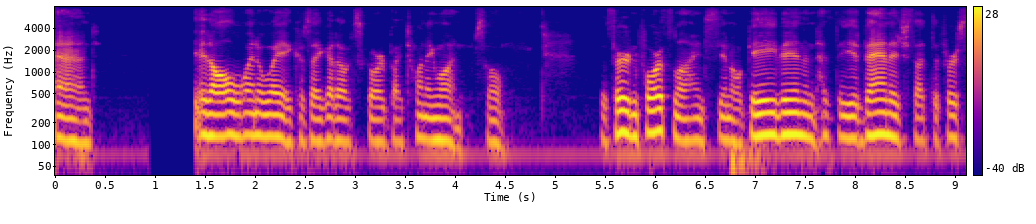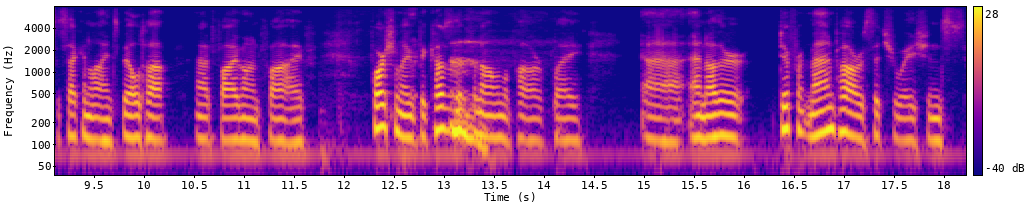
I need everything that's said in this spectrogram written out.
and it all went away because I got outscored by 21. So the third and fourth lines, you know, gave in and had the advantage that the first and second lines built up at five on five. Fortunately, because of the phenomenal power play uh, and other different manpower situations,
